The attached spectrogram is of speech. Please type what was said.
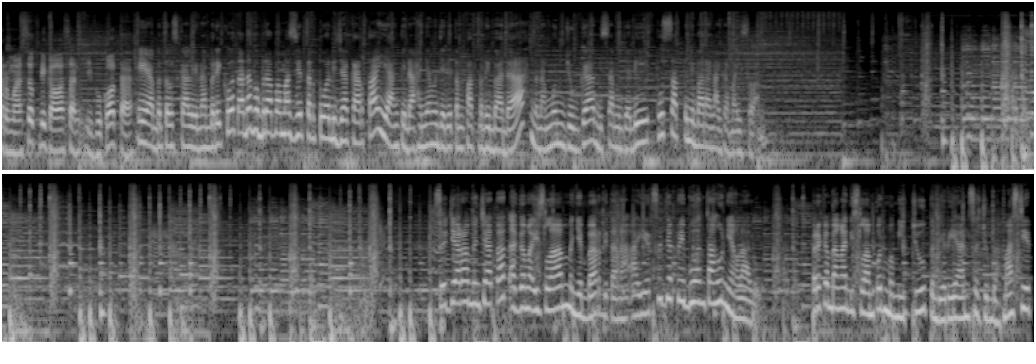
termasuk di kawasan ibu kota. Iya, betul sekali. Nah, berikut ada beberapa masjid tertua di Jakarta yang tidak hanya menjadi tempat beribadah, namun juga bisa menjadi pusat penyebaran agama Islam. Sejarah mencatat agama Islam menyebar di tanah air sejak ribuan tahun yang lalu. Perkembangan Islam pun memicu pendirian sejumlah masjid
